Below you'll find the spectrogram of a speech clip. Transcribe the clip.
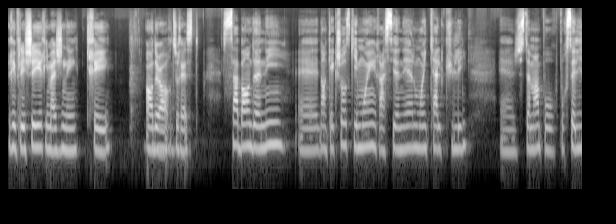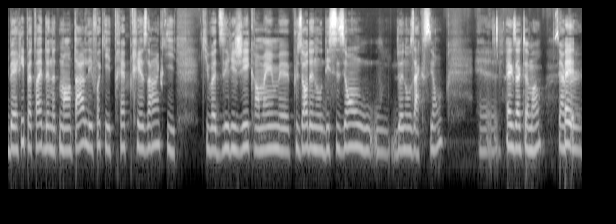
réfléchir, imaginer, créer en dehors du reste. S'abandonner euh, dans quelque chose qui est moins rationnel, moins calculé, euh, justement pour, pour se libérer peut-être de notre mental, des fois qui est très présent, qui, qui va diriger quand même euh, plusieurs de nos décisions ou, de nos actions. Euh, Exactement. C'est un ben,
